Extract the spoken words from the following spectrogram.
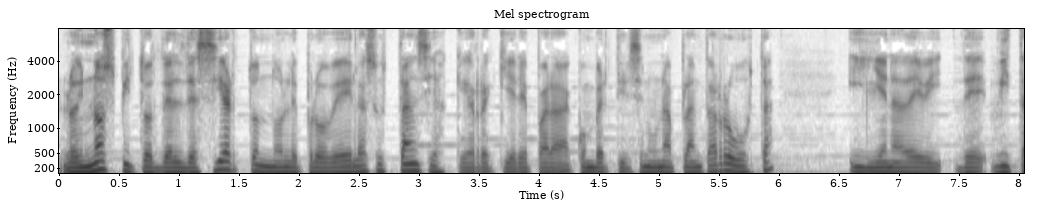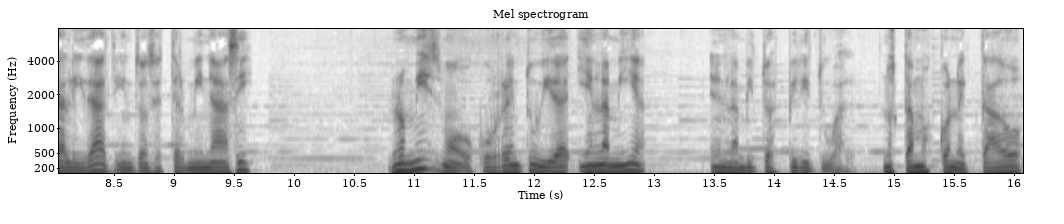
Lo inhóspito del desierto no le provee las sustancias que requiere para convertirse en una planta robusta y llena de, de vitalidad y entonces termina así. Lo mismo ocurre en tu vida y en la mía en el ámbito espiritual. No estamos conectados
